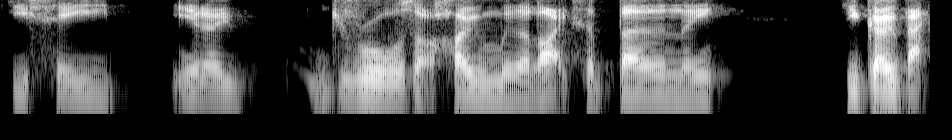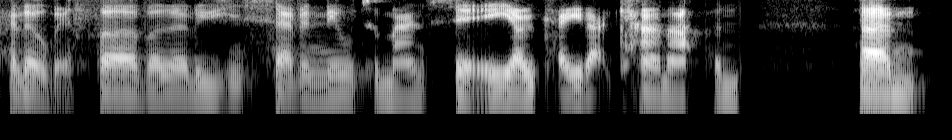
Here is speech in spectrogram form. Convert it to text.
you see, you know, draws at home with the likes of Burnley. You go back a little bit further, they're losing 7 0 to Man City. Okay, that can happen. Um,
